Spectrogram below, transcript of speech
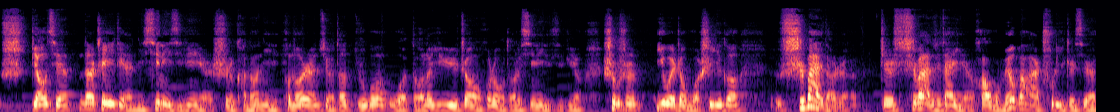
是标签。那这一点，你心理疾病也是，可能你很多人觉得，如果我得了抑郁症或者我得了心理疾病，是不是意味着我是一个失败的人？这个失败的是带引号，我没有办法处理这些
